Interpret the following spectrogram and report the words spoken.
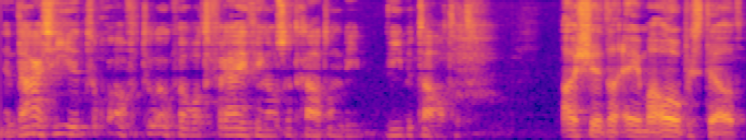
En daar zie je toch af en toe ook wel wat wrijving als het gaat om wie, wie betaalt het. als je het dan eenmaal openstelt,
